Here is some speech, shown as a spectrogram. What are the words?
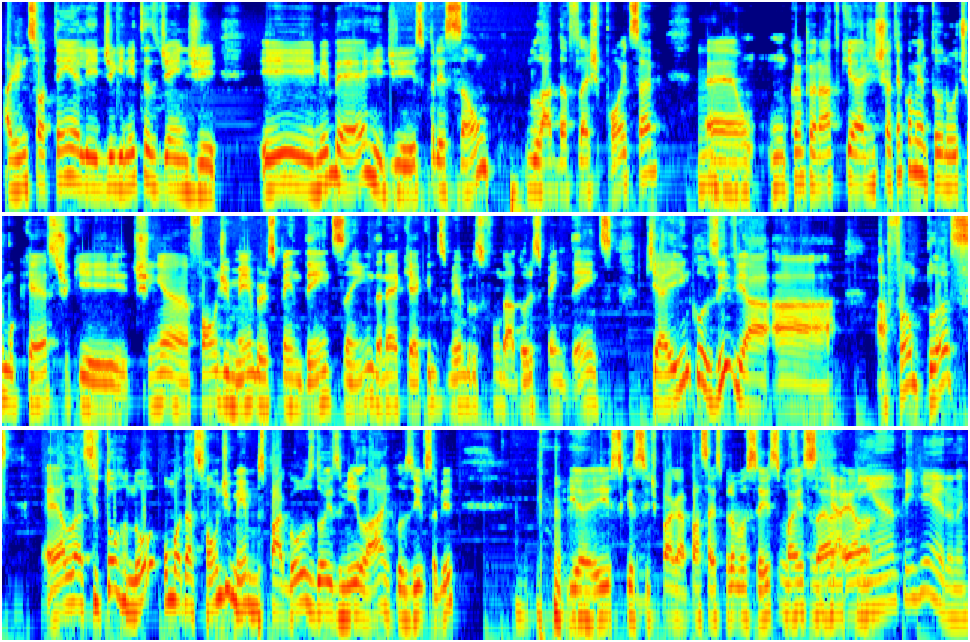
A gente só tem ali Dignitas Genji e MBR de expressão do lado da Flashpoint, sabe? Hum. É um, um campeonato que a gente até comentou no último cast que tinha found members pendentes ainda, né? Que é aqueles membros fundadores pendentes. Que aí, inclusive, a, a, a Fan Plus ela se tornou uma das found members, pagou os 2 mil lá, inclusive, sabia? e aí esqueci de pagar, passar isso pra vocês, Os, mas os a- ela, Japinha tem dinheiro, né?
